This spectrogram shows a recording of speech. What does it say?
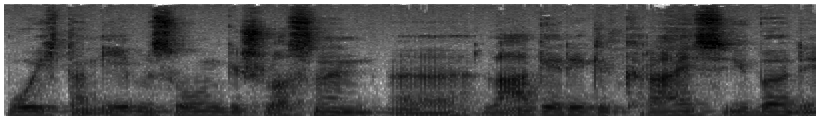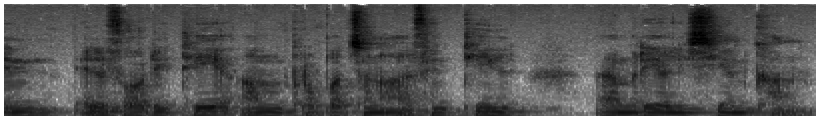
wo ich dann eben so einen geschlossenen äh, Lageregelkreis über den LVDT am Proportionalventil ähm, realisieren kann.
